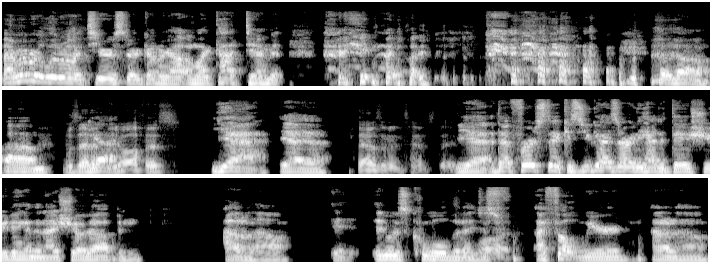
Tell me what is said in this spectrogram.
I remember literally tears started coming out. I'm like, God damn it. I hate my life. but no, um, Was that Yeah. at the office? yeah, yeah, yeah. That was an intense day. Yeah. That first day, cause you guys already had a day shooting and then I showed up and I don't know. It, it was cool, but I just, lot. I felt weird. I don't know.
